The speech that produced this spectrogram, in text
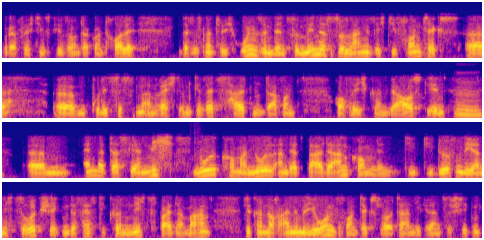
oder Flüchtlingskrise unter Kontrolle. Das ist natürlich Unsinn, denn zumindest solange sich die Frontex äh, ähm, Polizisten an Recht und Gesetz halten und davon hoffe ich, können wir ausgehen, mhm. ähm, ändert das ja nichts, 0,0 an der Zahl der Ankommenden. Die, die dürfen die ja nicht zurückschicken. Das heißt, die können nichts weitermachen. Sie können auch eine Million Frontex-Leute an die Grenze schicken.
